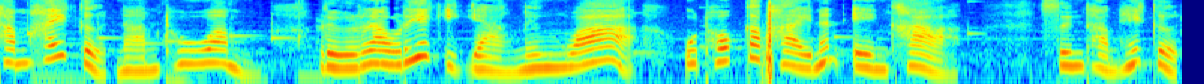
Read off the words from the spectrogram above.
ทำให้เกิดน้ำท่วม หรือเราเรียกอีกอย่างหนึ่งว่า อุทกภัยนั่นเองค่ะ ซึ่งทำให้เกิด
